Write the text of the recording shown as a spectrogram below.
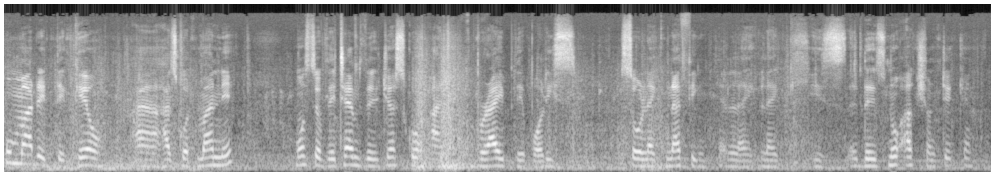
who married the girl uh, has got money, most of the times they just go and bribe the police. So like nothing, like like is there's no action taken.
